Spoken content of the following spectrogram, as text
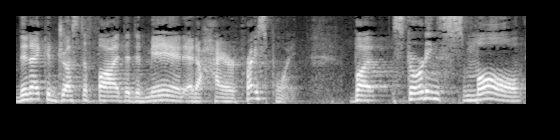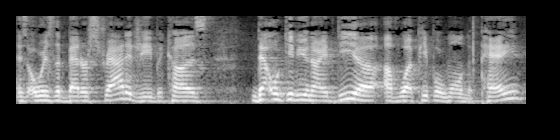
then I can justify the demand at a higher price point. But starting small is always the better strategy because that will give you an idea of what people are willing to pay,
